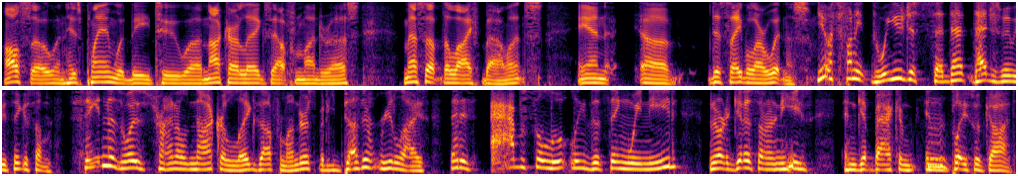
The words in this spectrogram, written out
also, and his plan would be to uh, knock our legs out from under us, mess up the life balance, and uh, disable our witness. You know, it's funny. The way you just said that, that just made me think of something. Satan is always trying to knock our legs out from under us, but he doesn't realize that is absolutely the thing we need in order to get us on our knees and get back in, in hmm. place with God.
